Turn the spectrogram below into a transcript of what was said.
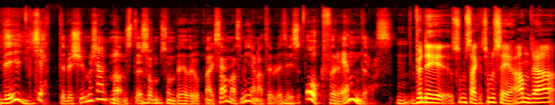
det är ett jättebekymmersamt mönster som, som behöver uppmärksammas mer naturligtvis och förändras. Mm. För det som sagt, som du säger, andra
